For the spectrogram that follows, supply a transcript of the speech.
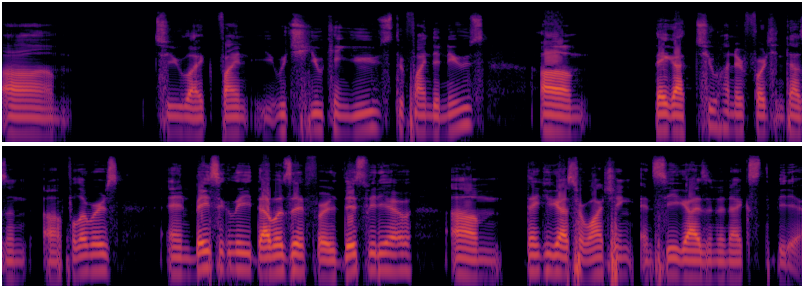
um, to like find, which you can use to find the news, um, they got 214,000 uh, followers. And basically, that was it for this video. Um, thank you guys for watching, and see you guys in the next video.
